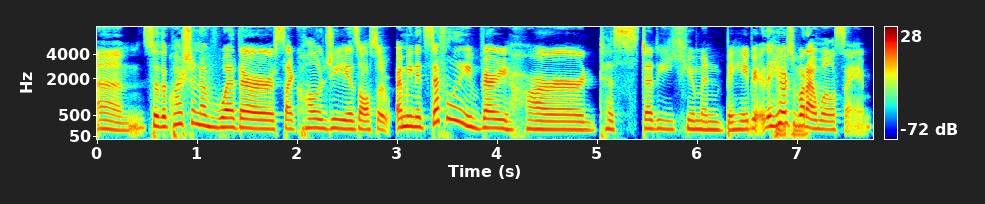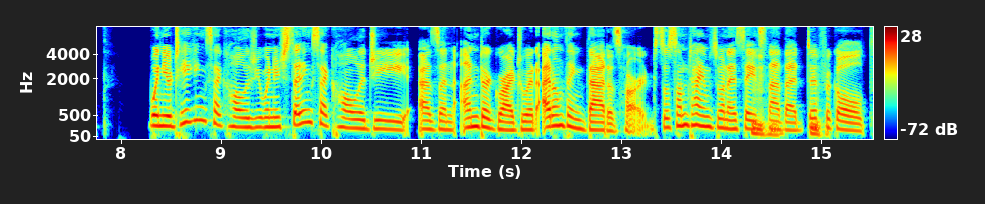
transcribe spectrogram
um so the question of whether psychology is also I mean, it's definitely very hard to study human behavior. Here's Mm-hmm. what I will say. when you're taking psychology, when you're studying psychology as an undergraduate, I don't think that is hard. So sometimes when I say it's not Mm-hmm. that difficult,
